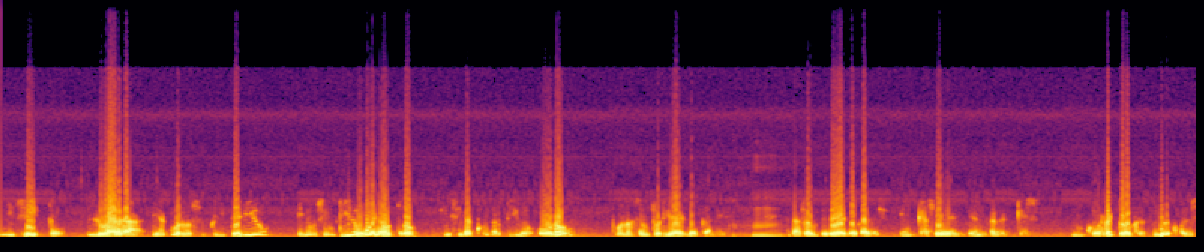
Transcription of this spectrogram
Insisto, lo hará de acuerdo a su criterio, en un sentido o en otro, que será compartido o no por las autoridades locales. Mm. Las autoridades locales, en caso de entender que es incorrecto lo que el juez,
